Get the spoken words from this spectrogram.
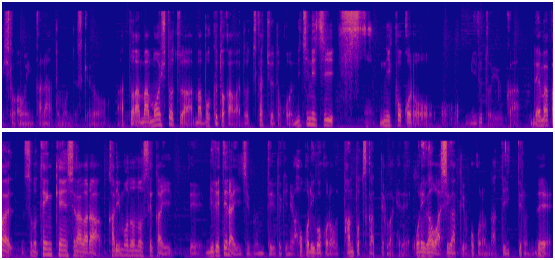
人が多いんかなと思うんですけど、あとは、まあ、もう一つは、まあ、僕とかはどっちかっていうと、こう、日々に心を見るというか、で、まあやっぱりその点検しながら、借り物の世界で見れてない自分っていう時には誇り心を担と使ってるわけで、俺がわしがっていう心になっていってるんで、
